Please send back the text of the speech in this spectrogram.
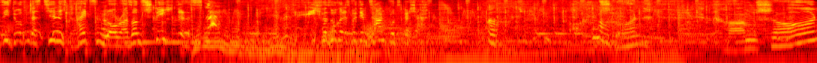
Sie dürfen das Tier nicht reizen, Laura, sonst sticht es. Ich versuche es mit dem Zahnputzbecher. Komm schon. Komm schon.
